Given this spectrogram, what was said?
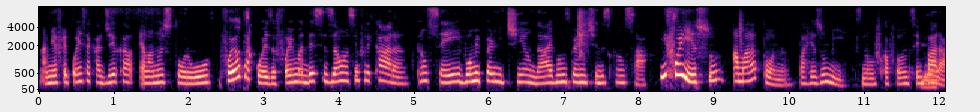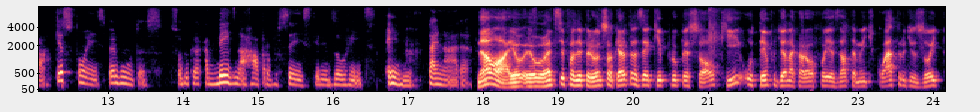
a minha frequência cardíaca, ela não estourou. Foi outra coisa, foi uma decisão assim, falei, cara, cansei, vou me permitir andar e vou me permitir descansar. E foi isso a maratona, para resumir, senão vou ficar falando sem Boa. parar. Questões, perguntas sobre o que eu acabei de narrar para vocês, queridos ouvintes. Enio, Tainara. Não, ó, eu, eu antes de fazer perguntas, só quero trazer aqui para o pessoal que o tempo de Ana Carol foi exatamente 4, 18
